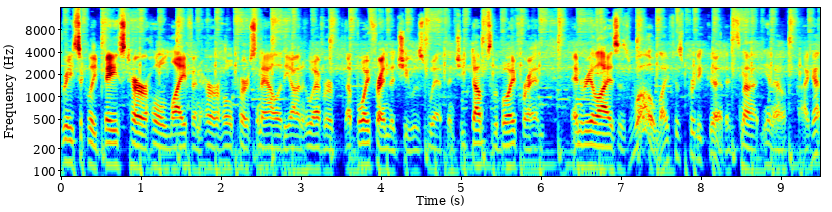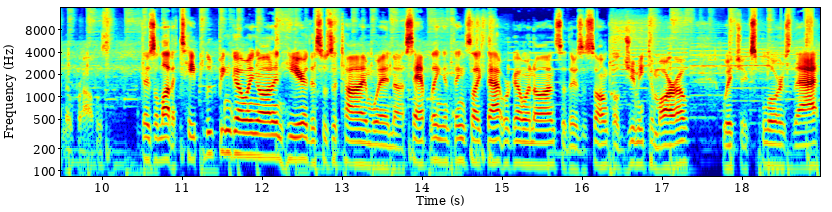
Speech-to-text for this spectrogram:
basically based her whole life and her whole personality on whoever a boyfriend that she was with and she dumps the boyfriend and realizes whoa life is pretty good it's not you know i got no problems there's a lot of tape looping going on in here this was a time when uh, sampling and things like that were going on so there's a song called jimmy tomorrow which explores that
